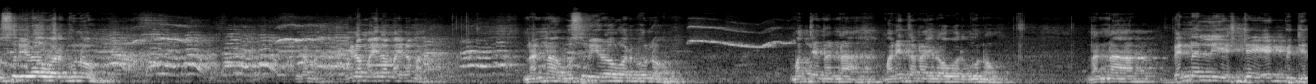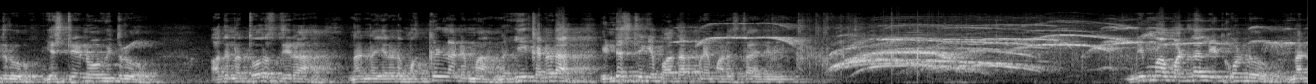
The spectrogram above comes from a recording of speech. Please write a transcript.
ಉಸಿರಿರೋವರೆಗೂ ಇರಮ್ಮ ಇರಮ್ಮ ಇರಮ್ಮ ನನ್ನ ಉಸಿರು ಇರೋವರೆಗೂ ಮತ್ತೆ ನನ್ನ ಮನೆತನ ಇರೋವರೆಗೂ ನನ್ನ ಬೆನ್ನಲ್ಲಿ ಎಷ್ಟೇ ಏಟ್ ಬಿದ್ದಿದ್ರು, ಎಷ್ಟೇ ನೋವಿದ್ರು, ಅದನ್ನು ತೋರಿಸ್ದಿರ ನನ್ನ ಎರಡು ಮಕ್ಕಳನ್ನ ನಿಮ್ಮ ಈ ಕನ್ನಡ ಇಂಡಸ್ಟ್ರಿಗೆ ಪಾದಾರ್ಪಣೆ ಮಾಡಿಸ್ತಾ ಇದ್ದೀವಿ. ನಿಮ್ಮ ಮಡ್ಲಲ್ಲಿ ಇಟ್ಕೊಂಡು ನನ್ನ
